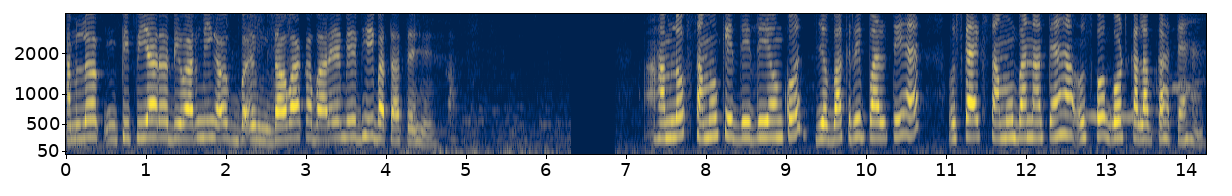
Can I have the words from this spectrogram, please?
हम लोग पीपीआर और डिवर्मिंग और दवा का बारे में भी बताते हैं। हम लोग समूह की दीदियों को जो बकरी पालती है उसका एक समूह बनाते हैं उसको गोट क्लब कहते हैं।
